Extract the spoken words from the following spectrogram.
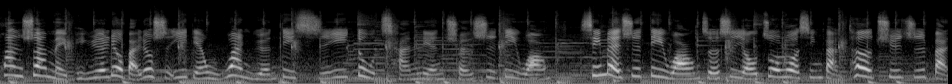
换算每平约六百六十一点五万元，第十一度蝉联全市地王。新北市地王则是由坐落新版特区之版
